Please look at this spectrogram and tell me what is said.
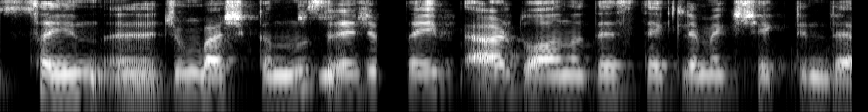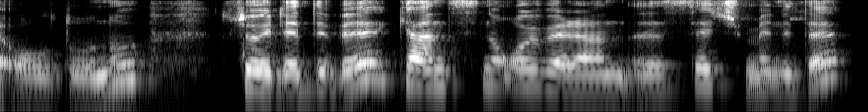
Sayın e, Cumhurbaşkanımız Recep Tayyip Erdoğan'ı desteklemek şeklinde olduğunu söyledi ve kendisine oy veren e, seçmeni de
